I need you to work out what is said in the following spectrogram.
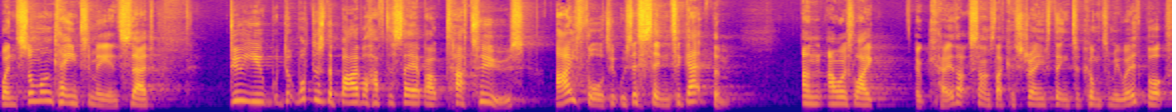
when someone came to me and said, Do you, What does the Bible have to say about tattoos? I thought it was a sin to get them. And I was like, Okay, that sounds like a strange thing to come to me with, but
